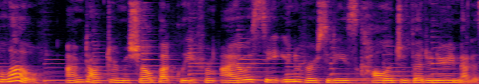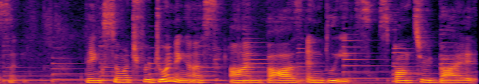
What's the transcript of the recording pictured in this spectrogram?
Hello, I'm Dr. Michelle Buckley from Iowa State University's College of Veterinary Medicine. Thanks so much for joining us on Baa's and Bleat's, sponsored by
